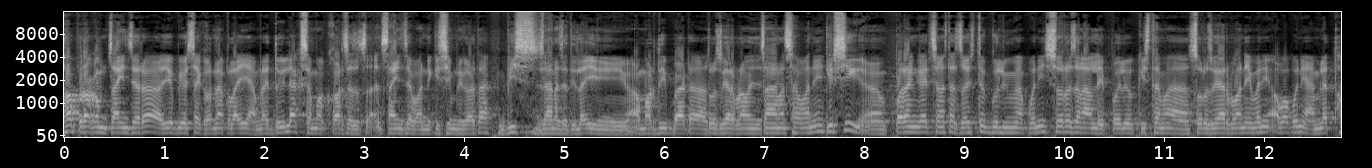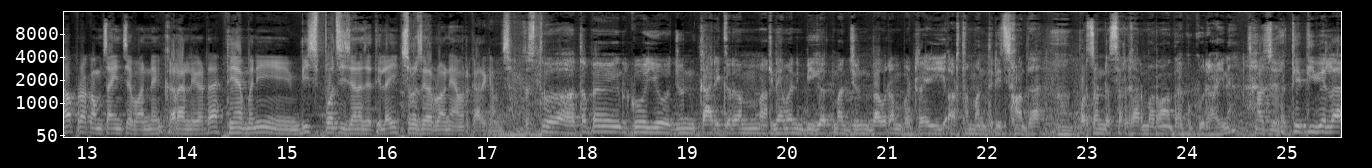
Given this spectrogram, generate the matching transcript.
थप रकम चाहिन्छ र यो व्यवसाय गर्नको लागि हामीलाई दुई लाखसम्म खर्च चाहिन्छ भन्ने किसिमले गर्दा बिसजना जतिलाई अमरदीपबाट रोजगार बनाउने चाहना छ भने कृषि परङ्गारी संस्था जस्तो गुल्मीमा पनि सोह्रजनाले पहिलो किस्तामा स्वरोजगार बने भने अब पनि हामीलाई थप रकम चाहिन्छ भन्ने कारणले गर्दा त्यहाँ पनि बिस पच्चिसजना जतिलाई स्वरोजगार बनाउने हाम्रो कार्यक्रम छ। जस्तो अ, तपाईँहरूको यो जुन कार्यक्रम किनभने विगतमा जुन बाबुराम भट्टराई अर्थमन्त्री छँदा प्रचण्ड सरकारमा रहँदाको कुरा होइन? हजुर। त्यति बेला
